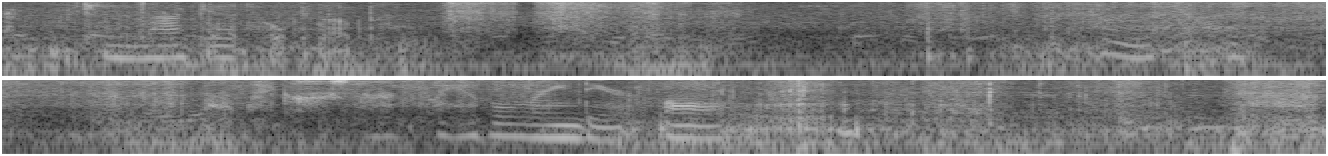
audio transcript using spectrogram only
I cannot get hopes up. At this guy. Oh my gosh, that inflatable reindeer. Oh, this is sad.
